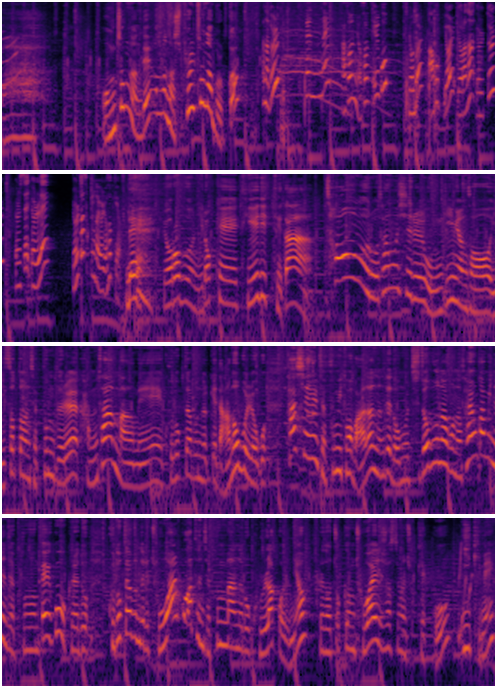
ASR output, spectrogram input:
와, 엄청난데? 한번 다시 펼쳐놔 볼까? 네, 여러분 이렇게 디에디트가 처음으로 사무실을 옮기면서 있었던 제품들을 감사한 마음에 구독자분들께 나눠보려고 사실 제품이 더 많았는데 너무 지저분하거나 사용감 있는 제품은 빼고 그래도 구독자분들이 좋아할 것 같은 제품만으로 골랐거든요. 그래서 조금 좋아해 주셨으면 좋겠고 이 김에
